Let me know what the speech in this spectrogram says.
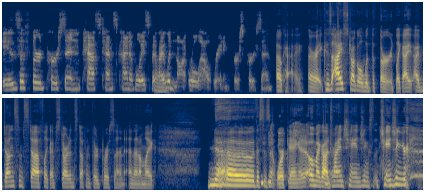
is a third person past tense kind of voice, but right. I would not roll out writing first person. Okay. All right. Cause I struggle with the third. Like I, I've done some stuff, like I've started stuff in third person and then I'm like, no, this isn't working. and oh my God, try and changing changing your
